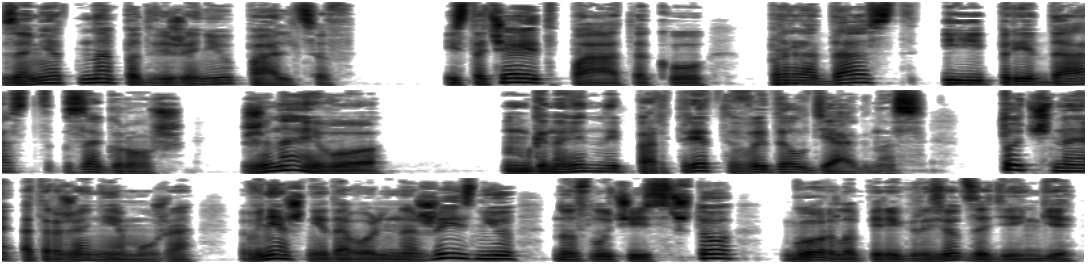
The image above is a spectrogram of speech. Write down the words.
заметно по движению пальцев. Источает патоку, продаст и предаст за грош. Жена его... Мгновенный портрет выдал диагноз — Точное отражение мужа. Внешне довольна жизнью, но случись что, горло перегрызет за деньги.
